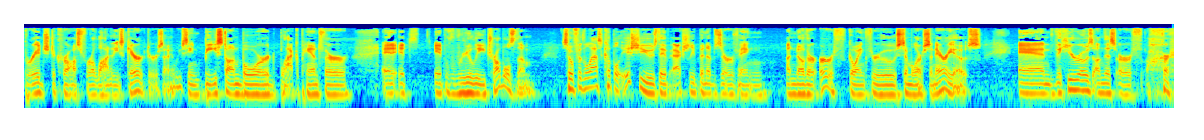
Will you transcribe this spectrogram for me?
bridge to cross for a lot of these characters. I mean, we've seen Beast on board, Black Panther, and it it really troubles them. So for the last couple issues, they've actually been observing another Earth going through similar scenarios, and the heroes on this Earth are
